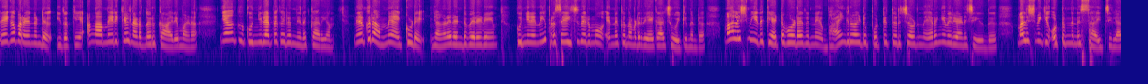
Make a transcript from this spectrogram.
രേഖ പറയുന്നുണ്ട് ഇതൊക്കെ അങ്ങ് അമേരിക്കയിൽ നടന്ന ഒരു കാര്യമാണ്. ഞങ്ങൾക്ക് കുഞ്ഞില്ലാത്ത കാര്യം നിനക്കറിയാം. നിനക്കൊരു അമ്മയായിക്കൂടെ? ഞങ്ങളുടെ രണ്ടുപേരുടെയും കുഞ്ഞിനെ നീ പ്രസവിച്ചു തരുമോ? എന്നൊക്കെ നമ്മുടെ രേഖ ചോദിക്കുന്നുണ്ട്. മഹാലക്ഷ്മി ഇത് കേട്ടപോടെ തന്നെ ഭയങ്കരമായിട്ട് പൊട്ടിത്തെറിച്ച് അവിടെ നിന്ന് ഇറങ്ങി വരികയാണ് ചെയ്തത്. മഹാലക്ഷ്മിക്ക് ഒട്ടും തന്നെ സഹിച്ചില്ല.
